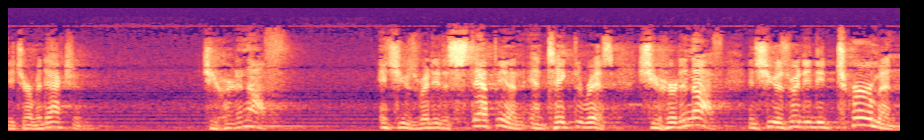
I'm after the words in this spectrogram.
determined action. She heard enough. And she was ready to step in and take the risk. She heard enough. And she was ready to determine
